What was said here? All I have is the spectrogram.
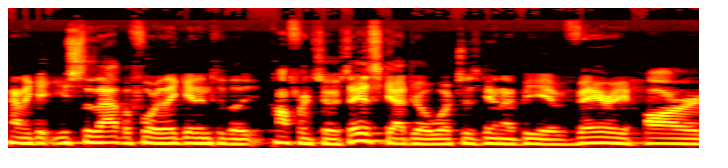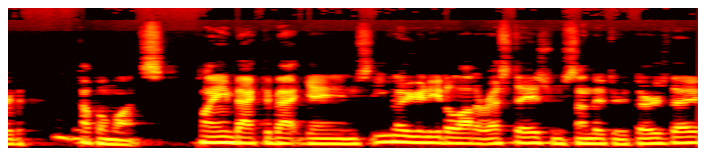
kind of get used to that before they get into the Conference USA schedule, which is going to be a very hard mm-hmm. couple months. Playing back-to-back games, even though you're going to get a lot of rest days from Sunday through Thursday,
